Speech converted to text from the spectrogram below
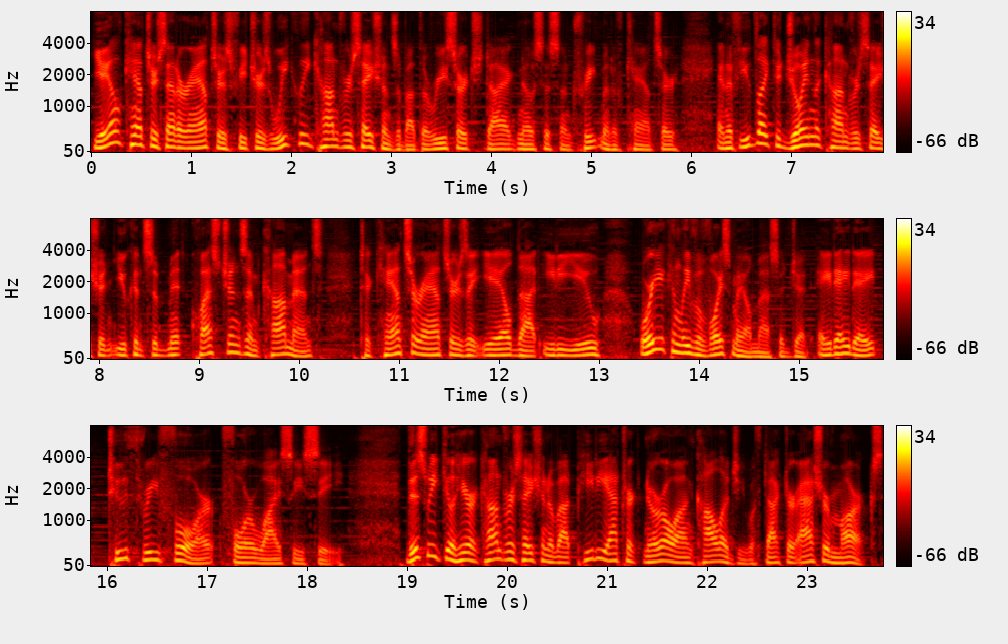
Yale Cancer Center Answers features weekly conversations about the research, diagnosis, and treatment of cancer. And if you'd like to join the conversation, you can submit questions and comments to canceranswers at yale.edu, or you can leave a voicemail message at 888 234 4YCC. This week, you'll hear a conversation about pediatric neuro-oncology with Dr. Asher Marks.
